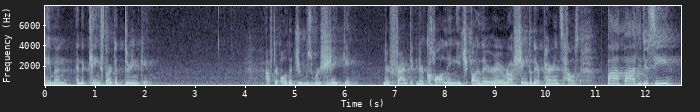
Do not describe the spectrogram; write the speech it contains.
Haman and the king started drinking. After all the Jews were shaking, they're frantic, they're calling each other, they're rushing to their parents' house. Papa, did you see?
